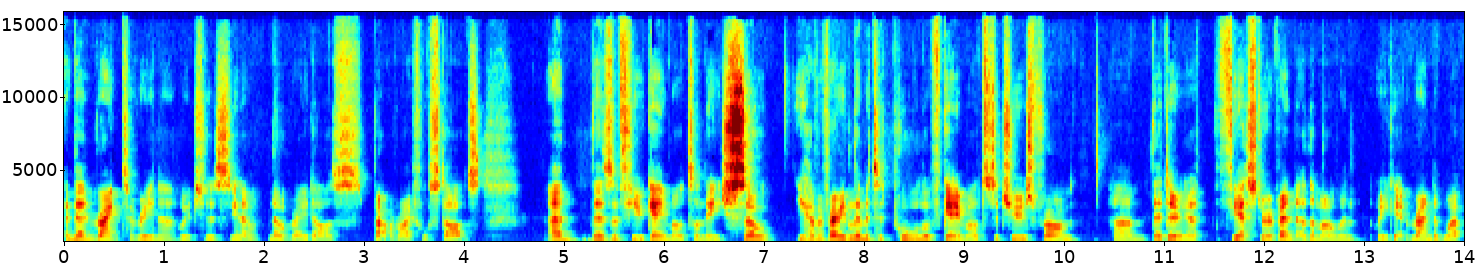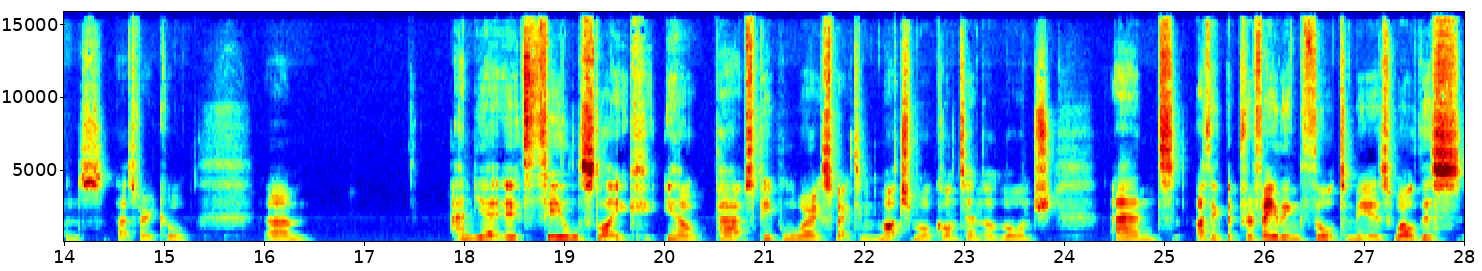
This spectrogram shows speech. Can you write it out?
and then ranked arena, which is you know no radars, battle rifle starts, and there's a few game modes on each. So you have a very limited pool of game modes to choose from. Um, they're doing a Fiesta event at the moment where you get random weapons. That's very cool. Um, and yeah, it feels like, you know, perhaps people were expecting much more content at launch. And I think the prevailing thought to me is, well, this,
